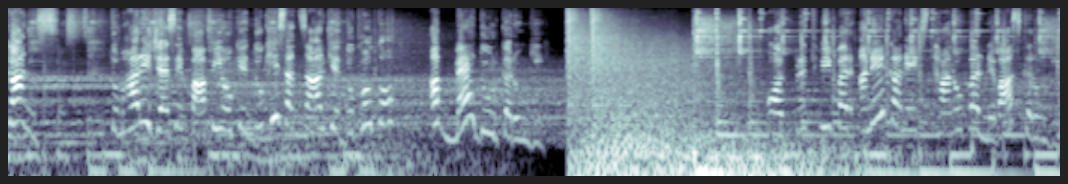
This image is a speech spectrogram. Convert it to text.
कंस तुम्हारे जैसे पापियों के दुखी संसार के दुखों को अब मैं दूर करूँगी। पृथ्वी पर अनेक अनेक स्थानों पर निवास करूँगी।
